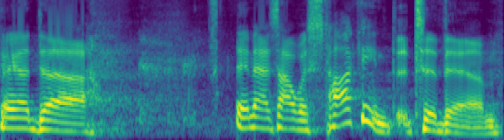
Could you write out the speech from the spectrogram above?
And, uh, and as I was talking to them,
